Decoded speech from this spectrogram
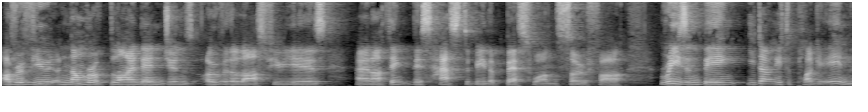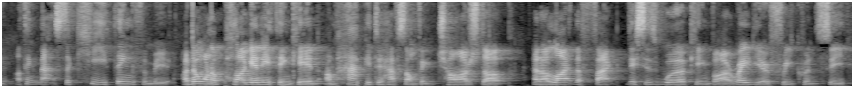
I've reviewed a number of blind engines over the last few years and I think this has to be the best one so far. Reason being, you don't need to plug it in. I think that's the key thing for me. I don't want to plug anything in. I'm happy to have something charged up. And I like the fact this is working via radio frequency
